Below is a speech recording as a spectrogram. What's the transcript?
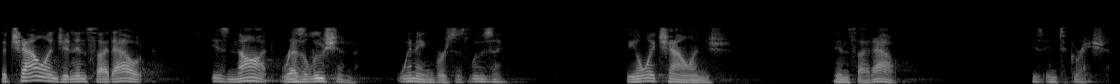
The challenge in Inside Out is not resolution, winning versus losing. The only challenge Inside Out is integration.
